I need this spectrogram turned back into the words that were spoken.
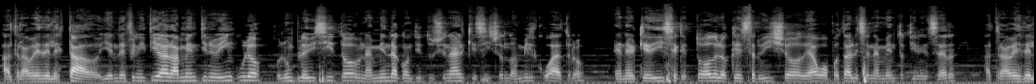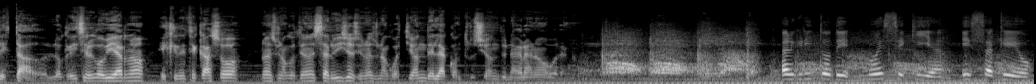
a través del Estado. Y en definitiva también tiene vínculo con un plebiscito, una enmienda constitucional que se hizo en 2004, en el que dice que todo lo que es servicio de agua potable y saneamiento tiene que ser a través del Estado. Lo que dice el gobierno es que en este caso no es una cuestión de servicio, sino es una cuestión de la construcción de una gran obra. Al grito de no es sequía, es saqueo,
